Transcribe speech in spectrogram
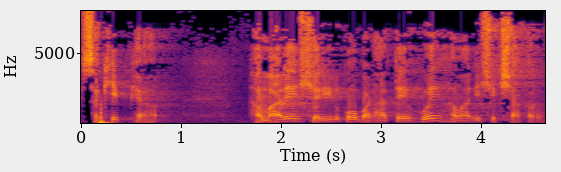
सखीभ्य हमारे शरीर को बढ़ाते हुए हमारी शिक्षा करो।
